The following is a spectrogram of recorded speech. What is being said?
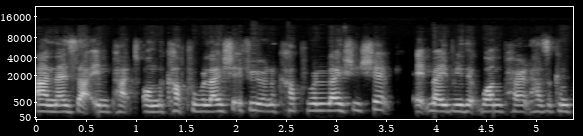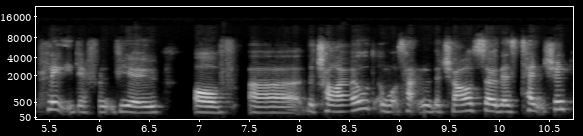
And there's that impact on the couple relationship. If you're in a couple relationship, it may be that one parent has a completely different view of uh, the child and what's happening with the child. So there's tension.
